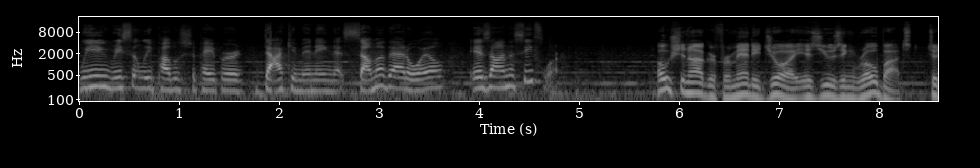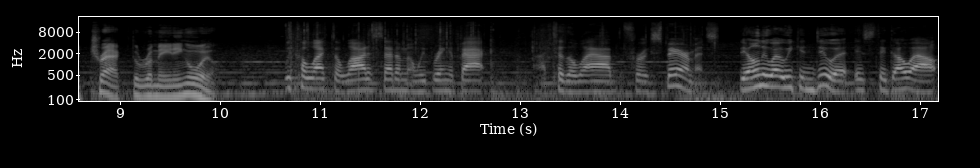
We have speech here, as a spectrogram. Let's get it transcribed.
We recently published a paper documenting that some of that oil is on the seafloor. Oceanographer Mandy Joye is using robots to track the remaining oil. We collect a lot of sediment and we bring it back uh, to the lab for experiments. The only way we can do it is to go out,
